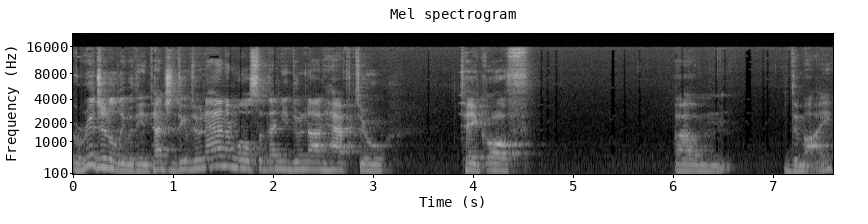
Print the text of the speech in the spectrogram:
originally with the intention to give to an animal, so then you do not have to take off um, demai.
